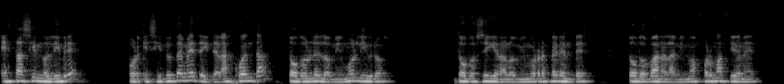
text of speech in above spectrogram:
estás siendo libre porque si tú te metes y te das cuenta, todos leen los mismos libros, todos siguen a los mismos referentes, todos van a las mismas formaciones,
